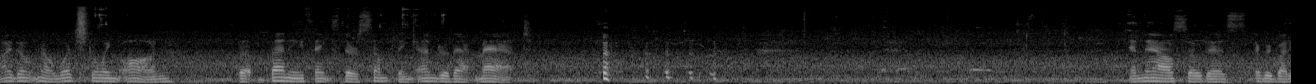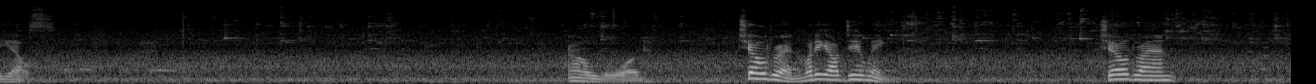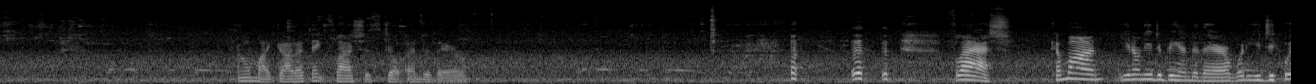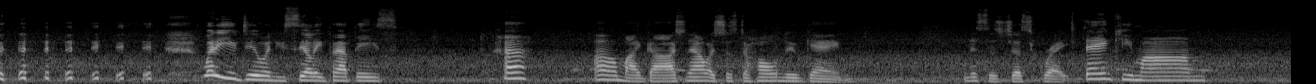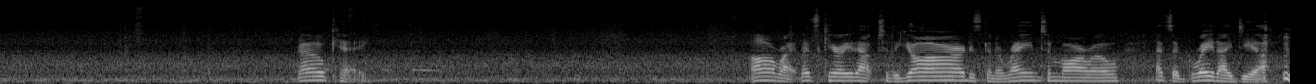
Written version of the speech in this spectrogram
I don't know what's going on, but Bunny thinks there's something under that mat. and now so does everybody else. Oh, Lord. Children, what are y'all doing? Children. Oh my God, I think Flash is still under there. Flash, come on. You don't need to be under there. What are you doing? what are you doing, you silly puppies? Huh? Oh my gosh, now it's just a whole new game. This is just great. Thank you, Mom. Okay. All right, let's carry it out to the yard. It's going to rain tomorrow. That's a great idea.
